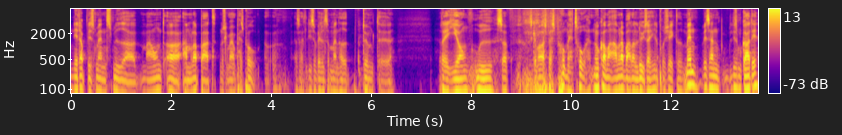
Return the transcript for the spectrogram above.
Netop hvis man smider Mount og Amrabat, nu skal man jo passe på, altså lige så vel som man havde dømt øh, Region ude, så skal man også passe på med at tro, at nu kommer Amrabat og løser hele projektet. Men hvis han ligesom gør det,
